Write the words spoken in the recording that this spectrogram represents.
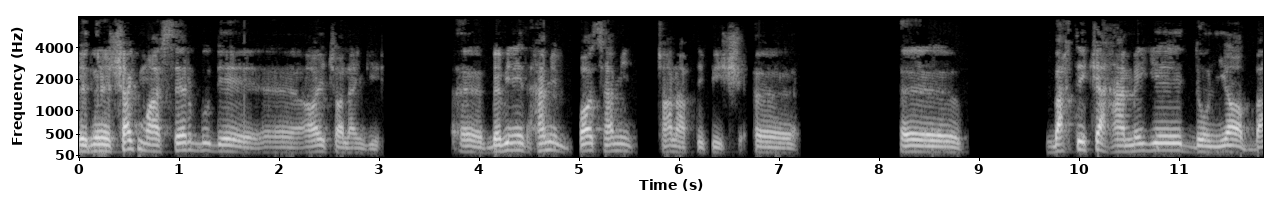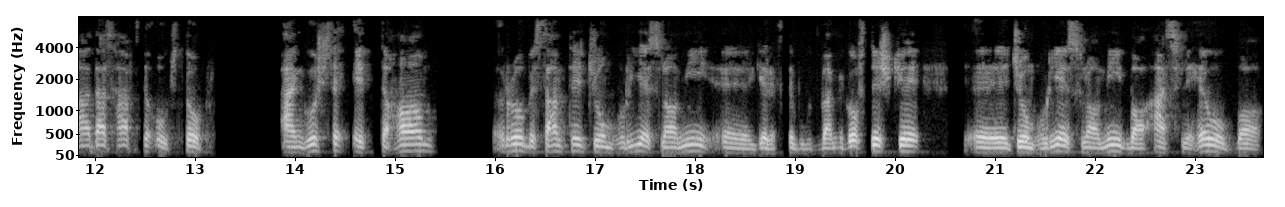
بدون شک موثر بوده آقای چالنگی. ببینید همین باز همین چند هفته پیش وقتی که همه دنیا بعد از هفته اکتبر انگشت اتهام رو به سمت جمهوری اسلامی گرفته بود و میگفتش که جمهوری اسلامی با اسلحه و با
